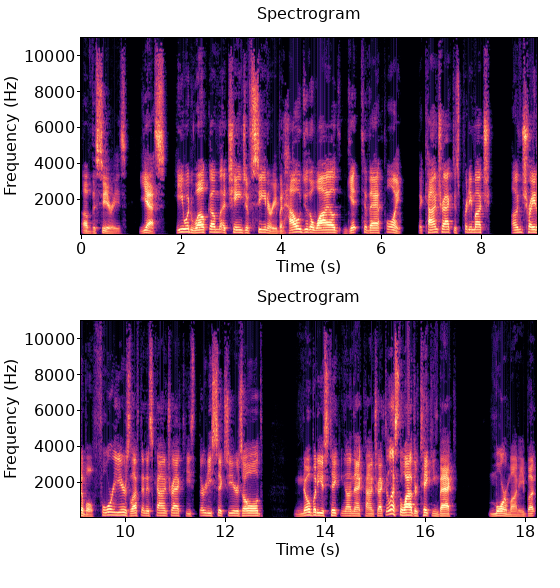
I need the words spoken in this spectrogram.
of the series. Yes, he would welcome a change of scenery, but how do the Wild get to that point? The contract is pretty much untradeable. Four years left in his contract. He's 36 years old. Nobody is taking on that contract unless the Wild are taking back more money. But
